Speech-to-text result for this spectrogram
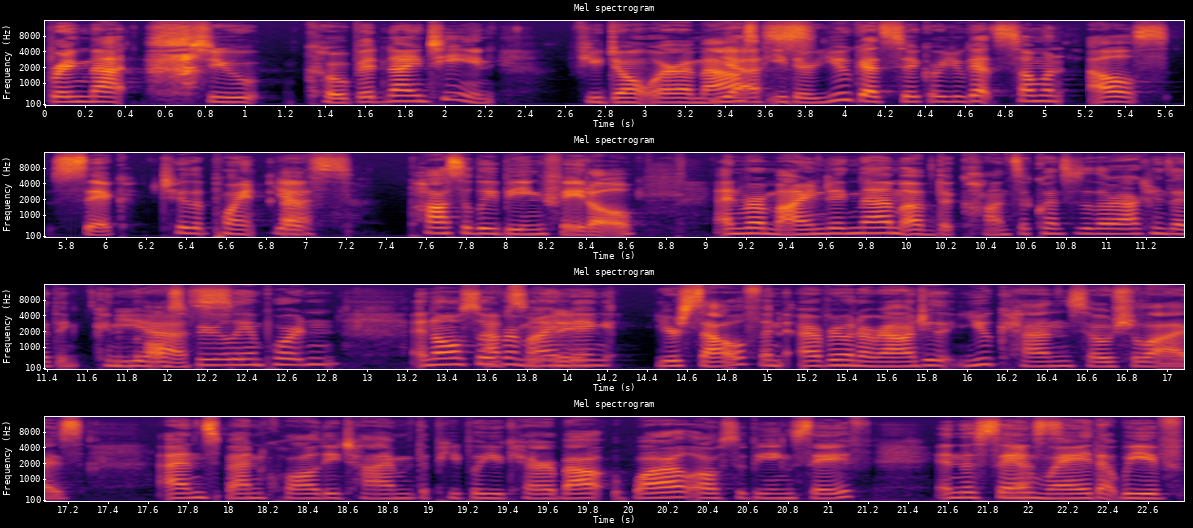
bring that to COVID 19. If you don't wear a mask, Yes. either you get sick or you get someone else sick to the point Yes. of possibly being fatal. And reminding them of the consequences of their actions, I think, can also be really important. And also Absolutely. reminding yourself and everyone around you that you can socialize and spend quality time with the people you care about while also being safe in the same Yes. way that we've,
